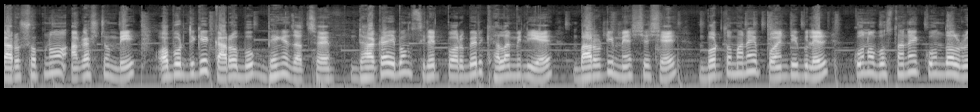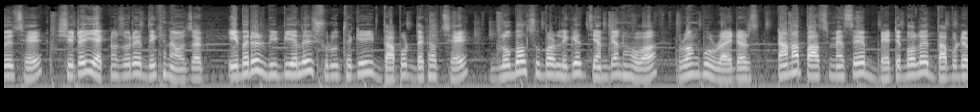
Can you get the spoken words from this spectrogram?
কারও স্বপ্ন আকাশচম্বী, অপরদিকে কারও বুক ভেঙে যাচ্ছে। ঢাকা এবং সিলেট পর্বের খেলা মিলিয়ে বারোটি ম্যাচ শেষে বর্তমানে পয়েন্ট টেবিলের কোন অবস্থানে কোন দল রয়েছে, সেটাই এক নজরে দেখে নেওয়া যাক। এবারের বিপিএল এ শুরু থেকেই দাপট দেখাচ্ছে গ্লোবাল সুপার লিগে চ্যাম্পিয়ন হওয়া রংপুর রাইডার্স। টানা পাঁচ ম্যাচে ব্যাটে বলে দাপটে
